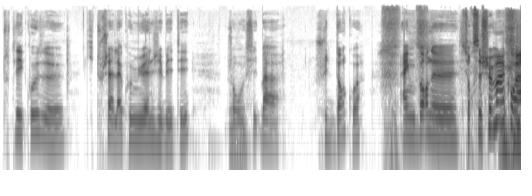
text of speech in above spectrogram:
toutes les causes euh, qui touchent à la commu LGBT, genre Mhm. aussi bah je suis dedans quoi. I'm born euh, sur ce chemin quoi.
